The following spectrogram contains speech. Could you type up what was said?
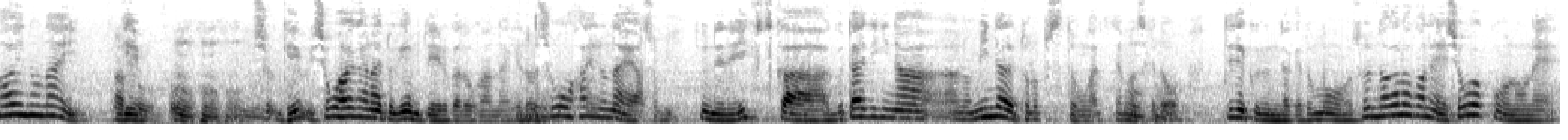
敗のないあゲーム。そううん、うん、ゲーム勝敗がないとゲームと言えるかどうかわかんないけど、勝敗のない遊びっていうんでねいくつか具体的なあのみんなでトロップスって本が出てますけど、うん出てくるんだけどもそれなかなかね小学校のね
